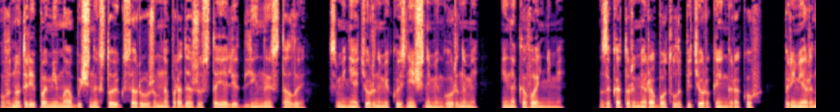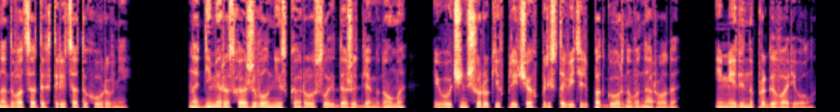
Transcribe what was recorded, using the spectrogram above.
Внутри, помимо обычных стоек с оружием, на продажу стояли длинные столы с миниатюрными кузнечными горными и наковальнями, за которыми работала пятерка игроков примерно 20-30 уровней. Над ними расхаживал низкорослый даже для гнома и очень широкий в плечах представитель подгорного народа, и медленно проговаривал.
